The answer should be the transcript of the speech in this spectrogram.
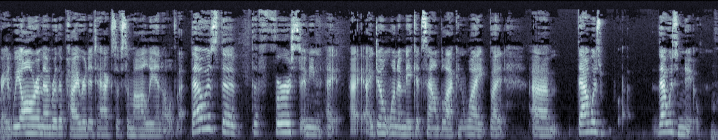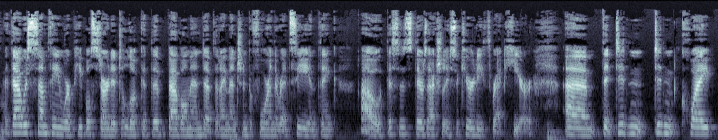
right? We all remember the pirate attacks of Somalia and all of that. That was the the first. I mean, I I, I don't want to make it sound black and white, but um, that was that was new. Mm-hmm. That was something where people started to look at the Bab el Mandeb that I mentioned before in the Red Sea and think, oh, this is there's actually a security threat here um, that didn't didn't quite.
